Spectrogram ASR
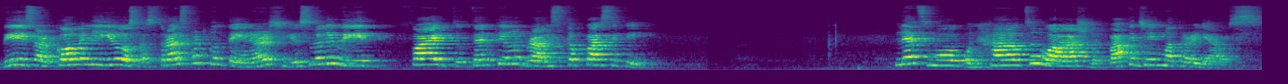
These are commonly used as transport containers, usually with 5 to 10 kilograms capacity. Let's move on how to wash the packaging materials.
